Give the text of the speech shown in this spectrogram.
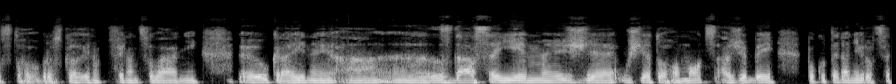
z toho obrovského financování Ukrajiny a zdá se jim, že už je toho moc a že by, pokud teda někdo chce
